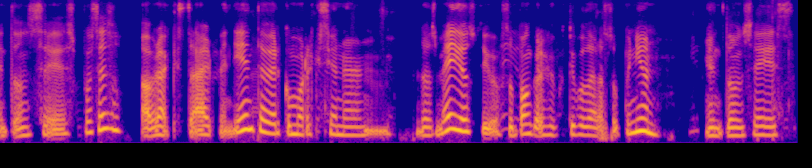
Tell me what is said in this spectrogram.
Entonces, pues eso, habrá que estar pendiente, ver cómo reaccionan los medios. Digo, supongo que el Ejecutivo dará su opinión. Entonces,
